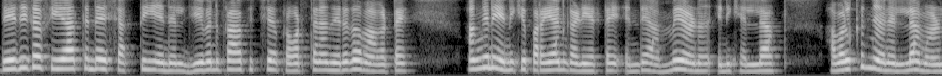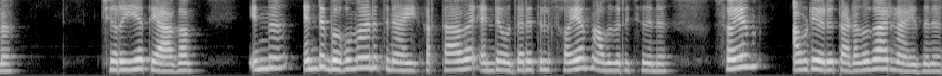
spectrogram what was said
ദൈവിക ഫിയാത്തിന്റെ ശക്തി എന്നിൽ ജീവൻ പ്രാപിച്ച് പ്രവർത്തന നിരതമാകട്ടെ. അങ്ങനെ എനിക്ക് പറയാൻ കഴിയട്ടെ എന്റെ അമ്മയാണ് എനിക്കെല്ലാം അവൾക്കും ഞാൻ എല്ലാമാണ് ചെറിയ ത്യാഗം ഇന്ന് എന്റെ ബഹുമാനത്തിനായി കർത്താവ് എന്റെ ഉദരത്തിൽ സ്വയം അവതരിച്ചതിന് സ്വയം അവിടെ ഒരു തടവുകാരനായതിന്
